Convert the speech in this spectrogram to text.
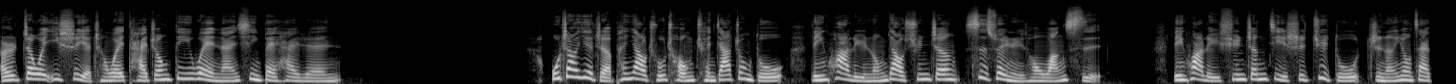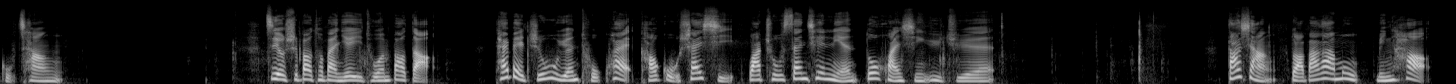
而这位医师也成为台中第一位男性被害人。无照业者喷药除虫，全家中毒，磷化铝农药熏蒸，四岁女童枉死。磷化铝熏蒸剂是剧毒，只能用在谷仓。自由时报头版也以图文报道：台北植物园土块考古筛洗，挖出三千年多环形玉玦。打响大霸阿木名号，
